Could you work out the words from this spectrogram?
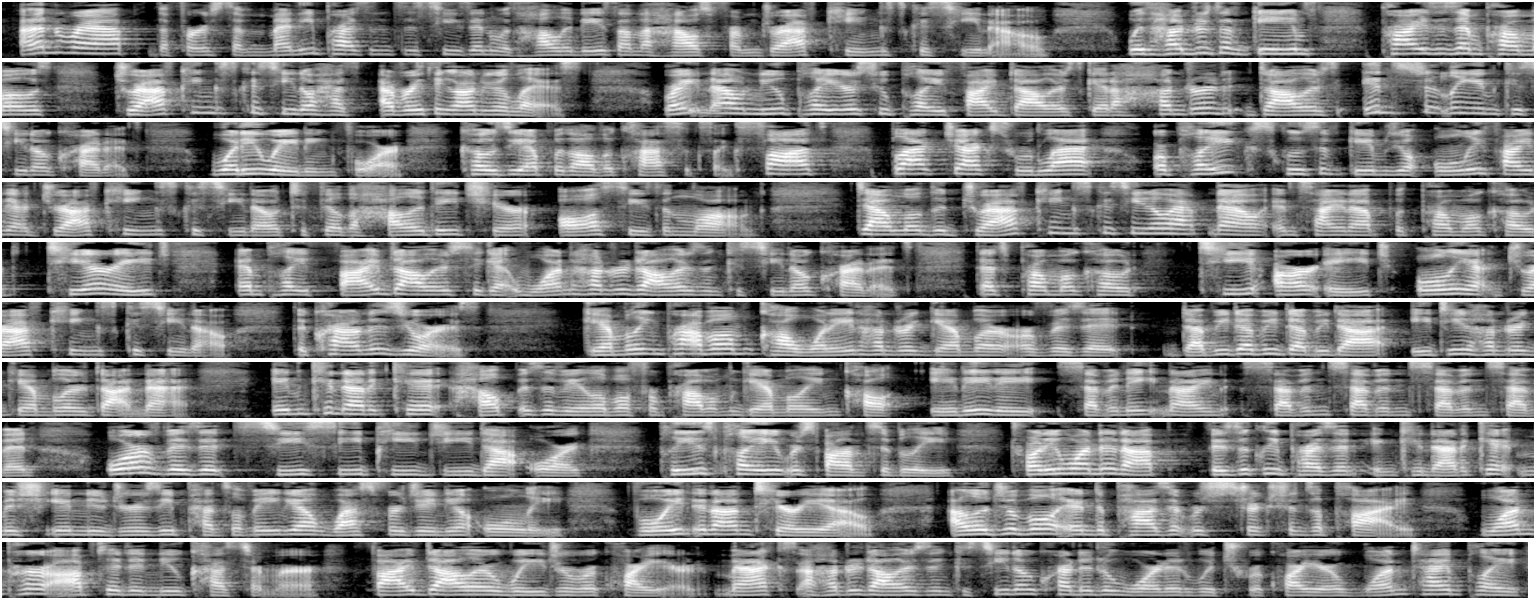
Unwrap the first of many presents this season with holidays on the house from DraftKings Casino. With hundreds of games, prizes, and promos, DraftKings Casino has everything on your list. Right now, new players who play $5 get $100 instantly in casino credits. What are you waiting for? Cozy up with all the classics like slots, blackjacks, roulette, or play exclusive games you'll only find at DraftKings Casino to feel the holiday cheer all season long. Download the DraftKings Casino app now and sign up with promo code TRH and play $5 to get $100 in casino credits. That's promo code TRH only at DraftKings Casino. The crown is yours. Gambling problem? Call 1 800 Gambler or visit www.1800Gambler.net. In Connecticut, help is available for problem gambling. Call 888 789 7777 or visit ccpg.org. Please play responsibly. 21 and up, physically present in Connecticut, Michigan, New Jersey, Pennsylvania, West Virginia only. Void in Ontario. Eligible and deposit restrictions apply. One per opted and new customer. $5 wager required. Max $100 in casino credit awarded, which require one time play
